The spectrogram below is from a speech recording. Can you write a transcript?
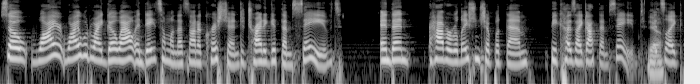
So why why would I go out and date someone that's not a Christian to try to get them saved and then have a relationship with them because I got them saved? Yeah. It's like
